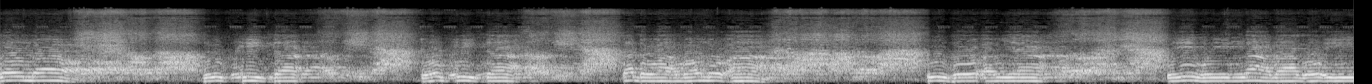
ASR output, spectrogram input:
ကုန်သောဒုက္ခိတဒုက္ခိတ တတ္တဝအပေါင်းတို့အားသူကိုအမြတ်ဝေဝေငါပါကုန်၏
